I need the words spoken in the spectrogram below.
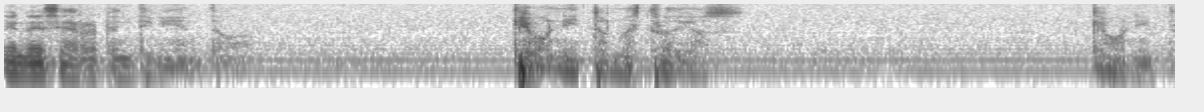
en ese arrepentimiento. Qué bonito nuestro Dios. Qué bonito.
